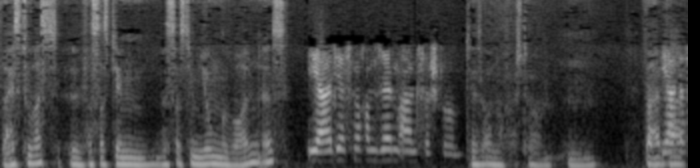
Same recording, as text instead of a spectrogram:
weißt du was, äh, was aus dem, was aus dem Jungen geworden ist? Ja, der ist noch am selben Abend verstorben. Der ist auch noch verstorben. Mhm. War, Ja, war,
